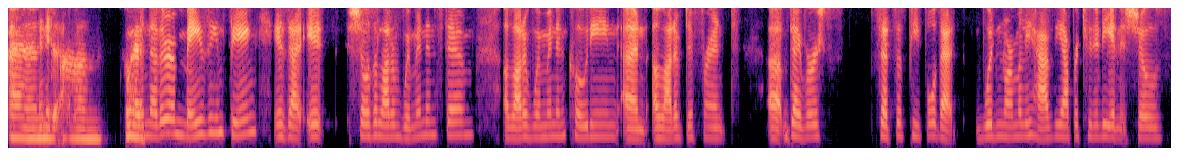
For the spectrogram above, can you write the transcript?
And, and it, um, go ahead. Another amazing thing is that it shows a lot of women in STEM, a lot of women in coding, and a lot of different uh, diverse sets of people that would normally have the opportunity and it shows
